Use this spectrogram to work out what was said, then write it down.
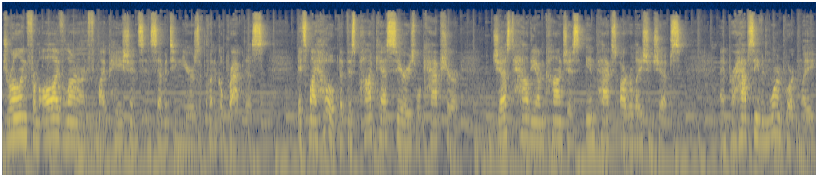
Drawing from all I've learned from my patients in 17 years of clinical practice, it's my hope that this podcast series will capture just how the unconscious impacts our relationships, and perhaps even more importantly,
